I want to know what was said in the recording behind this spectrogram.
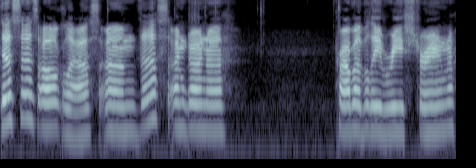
This is all glass. Um, this I'm gonna probably restring.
